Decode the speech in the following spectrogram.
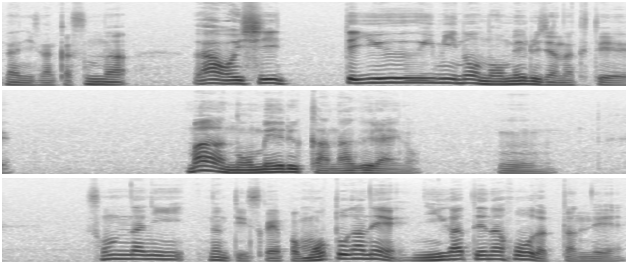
何？なんかそんなあ美味しいっていう意味の飲めるじゃなくてまあ飲めるかなぐらいの。うん。そんなに何て言うんですかやっぱ元がね苦手な方だったんで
